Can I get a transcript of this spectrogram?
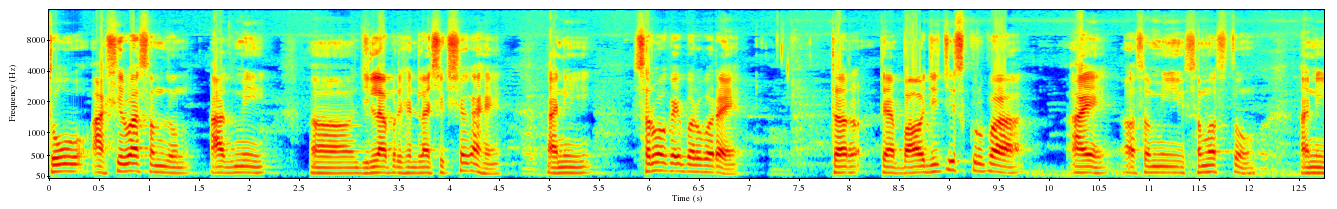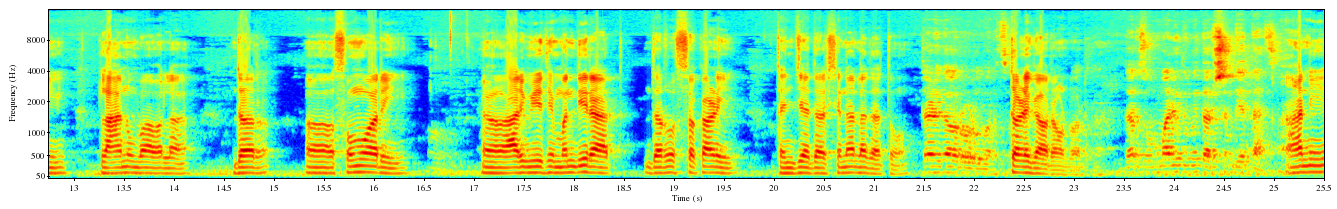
तो आशीर्वाद समजून आज मी जिल्हा परिषदला शिक्षक आहे आणि सर्व काही बरोबर आहे. तर त्या बाबाजीचीच कृपा आहे असं मी समजतो. आणि लहानुभावाला दर सोमवारी आरवी येथे मंदिरात दररोज सकाळी त्यांच्या दर्शनाला जातो. तळेगाव रोडवरचं. तळेगाव राऊंडवर दर सोमवारी तुम्ही दर्शन घेताच. आणि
